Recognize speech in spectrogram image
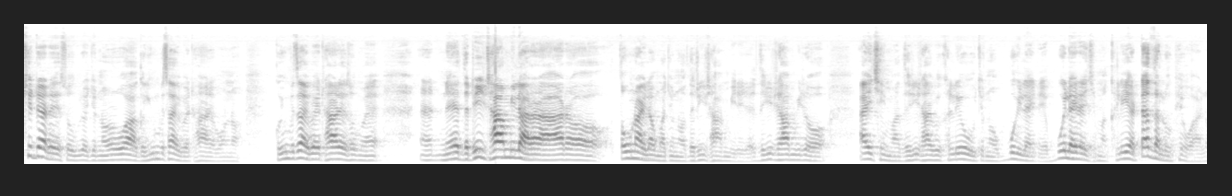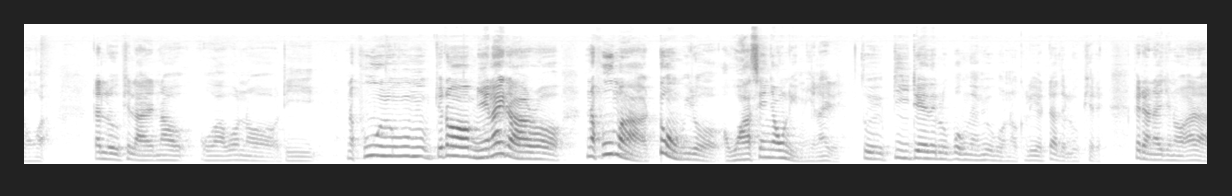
ဖြစ်တတ်တယ်ဆိုပြီးတော့ကျွန်တော်တို့ကဂယုမဆိုင်ပဲထားတယ်ပေါ့နော် ဂယုမဆိုင်ပဲထားတယ်ဆိုမဲ့အဲနဲသတိထားမိလာတာကတော့3နိုင်လောက်မှကျွန်တော်သတိထားမိတယ်သတိထားပြီးတော့အဲ့အချိန်မှာသတိထားပြီးကလေးကိုကျွန်တော်ပွေ့လိုက်တယ်ပွေ့လိုက်တဲ့အချိန်မှာကလေးကတက်တယ်လို့ဖြစ်သွားတယ်လုံးဝတက်လို့ဖြစ်လာတဲ့နောက်ဟိုပါဘောနော်ဒီနှစ်ဖူးကျွန်တော်မြင်လိုက်တာကတော့နှစ်ဖူးမှာတွန့်ပြီးတော့အဝါဆင်းချောင်းတွေမြင်လိုက်တယ်သူပြည်တဲတယ်လို့ပုံစံမျိုးပေါ့နော်ကလေးကတက်တယ်လို့ဖြစ်တယ်ဖြစ်တယ်နဲ့ကျွန်တော်အဲ့ဒါ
